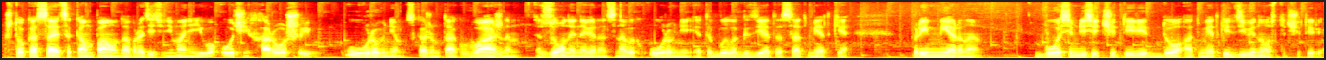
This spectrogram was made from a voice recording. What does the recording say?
Что касается компаунда, обратите внимание, его очень хороший уровнем, скажем так, важным, зоной, наверное, ценовых уровней, это было где-то с отметки примерно 84 до отметки 94.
